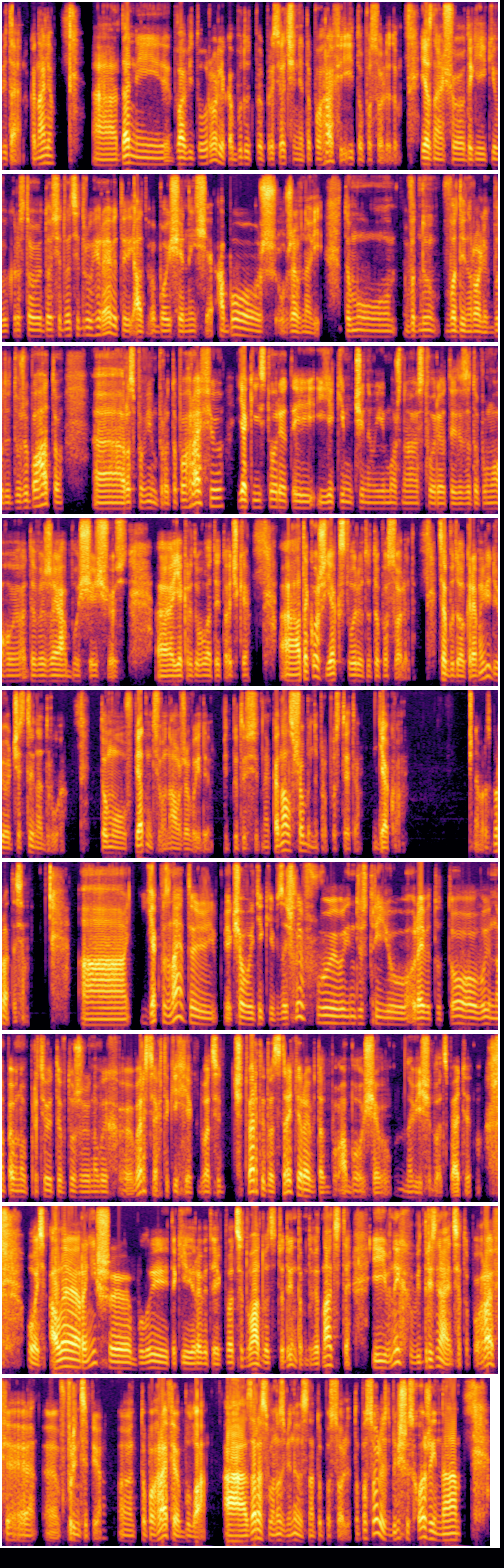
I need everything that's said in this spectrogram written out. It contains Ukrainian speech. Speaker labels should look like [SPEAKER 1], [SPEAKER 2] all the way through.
[SPEAKER 1] Вітаю на каналі. Дальні два відеоролика будуть присвячені топографії і топосоліду. Я знаю, що деякі використовують досі 22 Revit, або ще нижче, або ж вже в нові. Тому в, одну, в один ролик буде дуже багато. Е, Розповім про топографію, як її створювати і яким чином її можна створювати за допомогою ДВЖ або ще щось, е, як редагувати точки, а також як створювати топосолід. Це буде окреме відео, частина друга. Тому в п'ятницю вона вже вийде. Підписуйтесь на канал, щоб не пропустити. Дякую. Почнемо розбиратися. А, як ви знаєте, якщо ви тільки зайшли в індустрію Revit, то ви, напевно, працюєте в дуже нових е, версіях, таких як 24, 23 Revit, або, або ще новіші 25. Ось, але раніше були такі Revit, як 22, 21, там 19, і в них відрізняється топографія. е, В принципі, е, топографія була. А зараз воно змінилось на топосолід. Топосолід більше схожий на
